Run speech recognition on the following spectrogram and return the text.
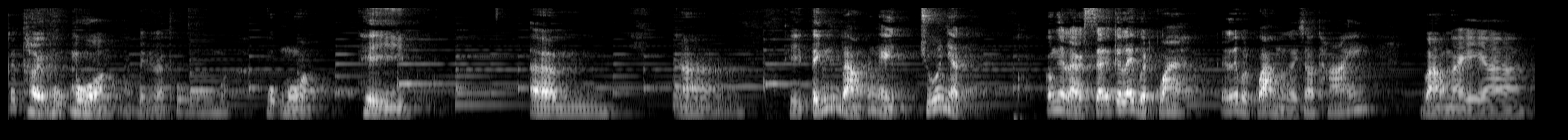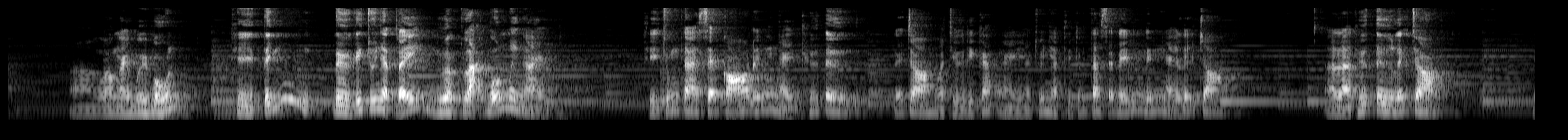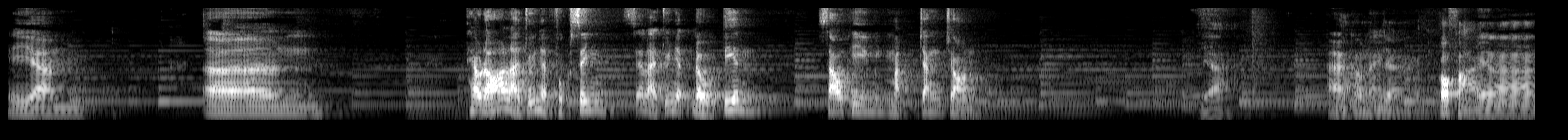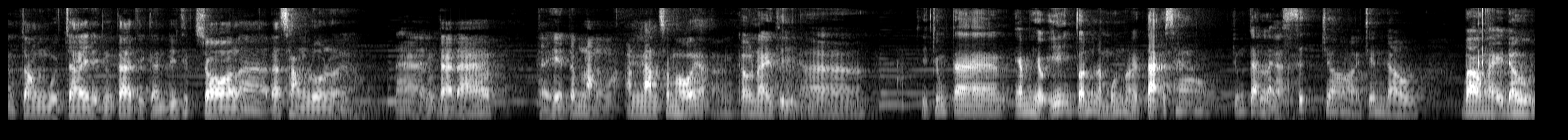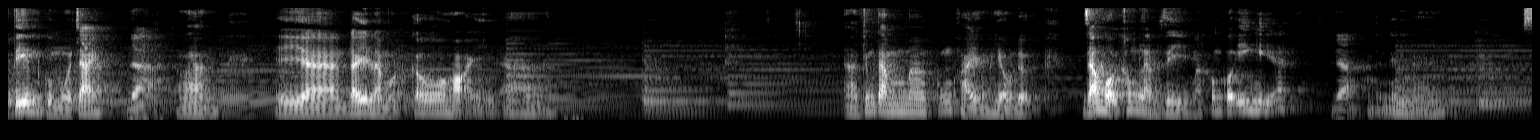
cái thời vụ mùa đặc biệt là dạ. thu vụ mùa thì um, à, thì tính vào cái ngày Chúa Nhật có nghĩa là sẽ cái lễ vượt qua cái lễ vượt qua của người Do Thái vào ngày à, à, vào ngày 14 thì tính từ cái chủ nhật đấy ngược lại 40 ngày thì chúng ta sẽ có đến cái ngày thứ tư lễ cho và trừ đi các ngày chủ nhật thì chúng ta sẽ đến đến ngày lễ cho à, là thứ tư lễ cho thì um, uh, theo đó là Chúa Nhật Phục sinh sẽ là Chúa Nhật đầu tiên sau khi mặt trăng tròn. Dạ. Yeah. À, câu này. Dạ. Có phải là trong mùa chay thì chúng ta chỉ cần đi thức cho là đã xong luôn rồi à? Là chúng ta đã thể hiện tấm lòng ăn năn sám hối ạ. À? câu này thì à, thì chúng ta em hiểu ý anh Tuấn là muốn hỏi tại sao chúng ta lại. Dạ. sức cho ở trên đầu vào ngày đầu tiên của mùa chay. Dạ. Vâng thì à, đây là một câu hỏi à, à, chúng ta cũng phải hiểu được giáo hội không làm gì mà không có ý nghĩa. Dạ. cho nên là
